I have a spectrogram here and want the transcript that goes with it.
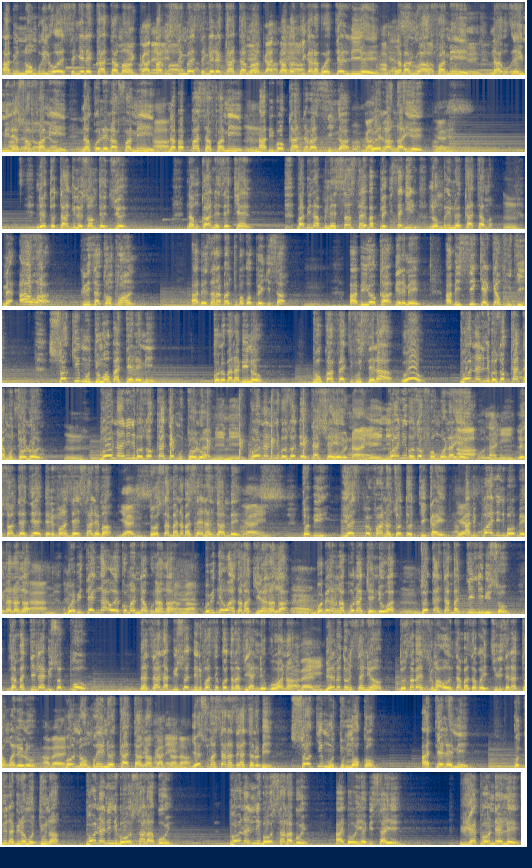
abinombrili oyo esengeli ekatama abisingo esengeli ekatama akotikala boye te liye na balwa ya famille na humiliation ya famille na kolela famille ah. na bapasi ya famille mm. abibokata basinga boyelanga ye nde totangi les hommes de dieu na mokanda na ezekiele babi na naissance na ye bapekisaki nombril no ekatama mm. mais awa christ a comprendre abi eza na bato bakopekisa mm. abi yoka bien aimé abi si quelqu'un vous dit soki motu moko atelemi koloba na bino pourquoi faites-vous cela oh mpo na nini bozokata motolo oyo hmm. mpo na nini bozokate motolo mpo na nini bozodetache ye mpo na nini bozofongola ye ah. les hommes de dieu délivrance hmm. esalema tosamba na basali na nzambe tobi yo esprit ofana na nzoto otika ye abi mpo ya nini bobengana nga ah. boyebi te ngai oyo ekoma ndako na nga boyebi te oyo aza makila na nga hmm. bobengana nga mpo nakende wapi nzoka nzambe atindi biso nzambe atindela biso po nazala na biso délivrance ekota na vie ya ndeko wana bien aimé dans le seigneur toza bainstrument oyo nzambe aza koutilize na ntongo ya lelo mpo nombril no ekatana yesu masiya nazakati alobi soki motu moko atelemi kotuna bino motuna mpo na nini boosala boye mpo na nini boosala boye aye boyebisa ye repondele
